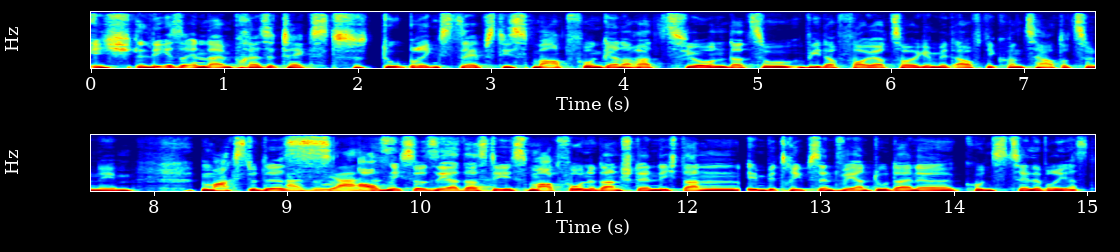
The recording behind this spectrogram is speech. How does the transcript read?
Ich lese in deinem Pressetext, du bringst selbst die Smartphone-Generation dazu, wieder Feuerzeuge mit auf die Konzerte zu nehmen. Magst du das also, ja, auch das, nicht so sehr, dass äh, die Smartphone dann ständig dann im Betrieb sind, während du deine Kunst zelebrierst?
